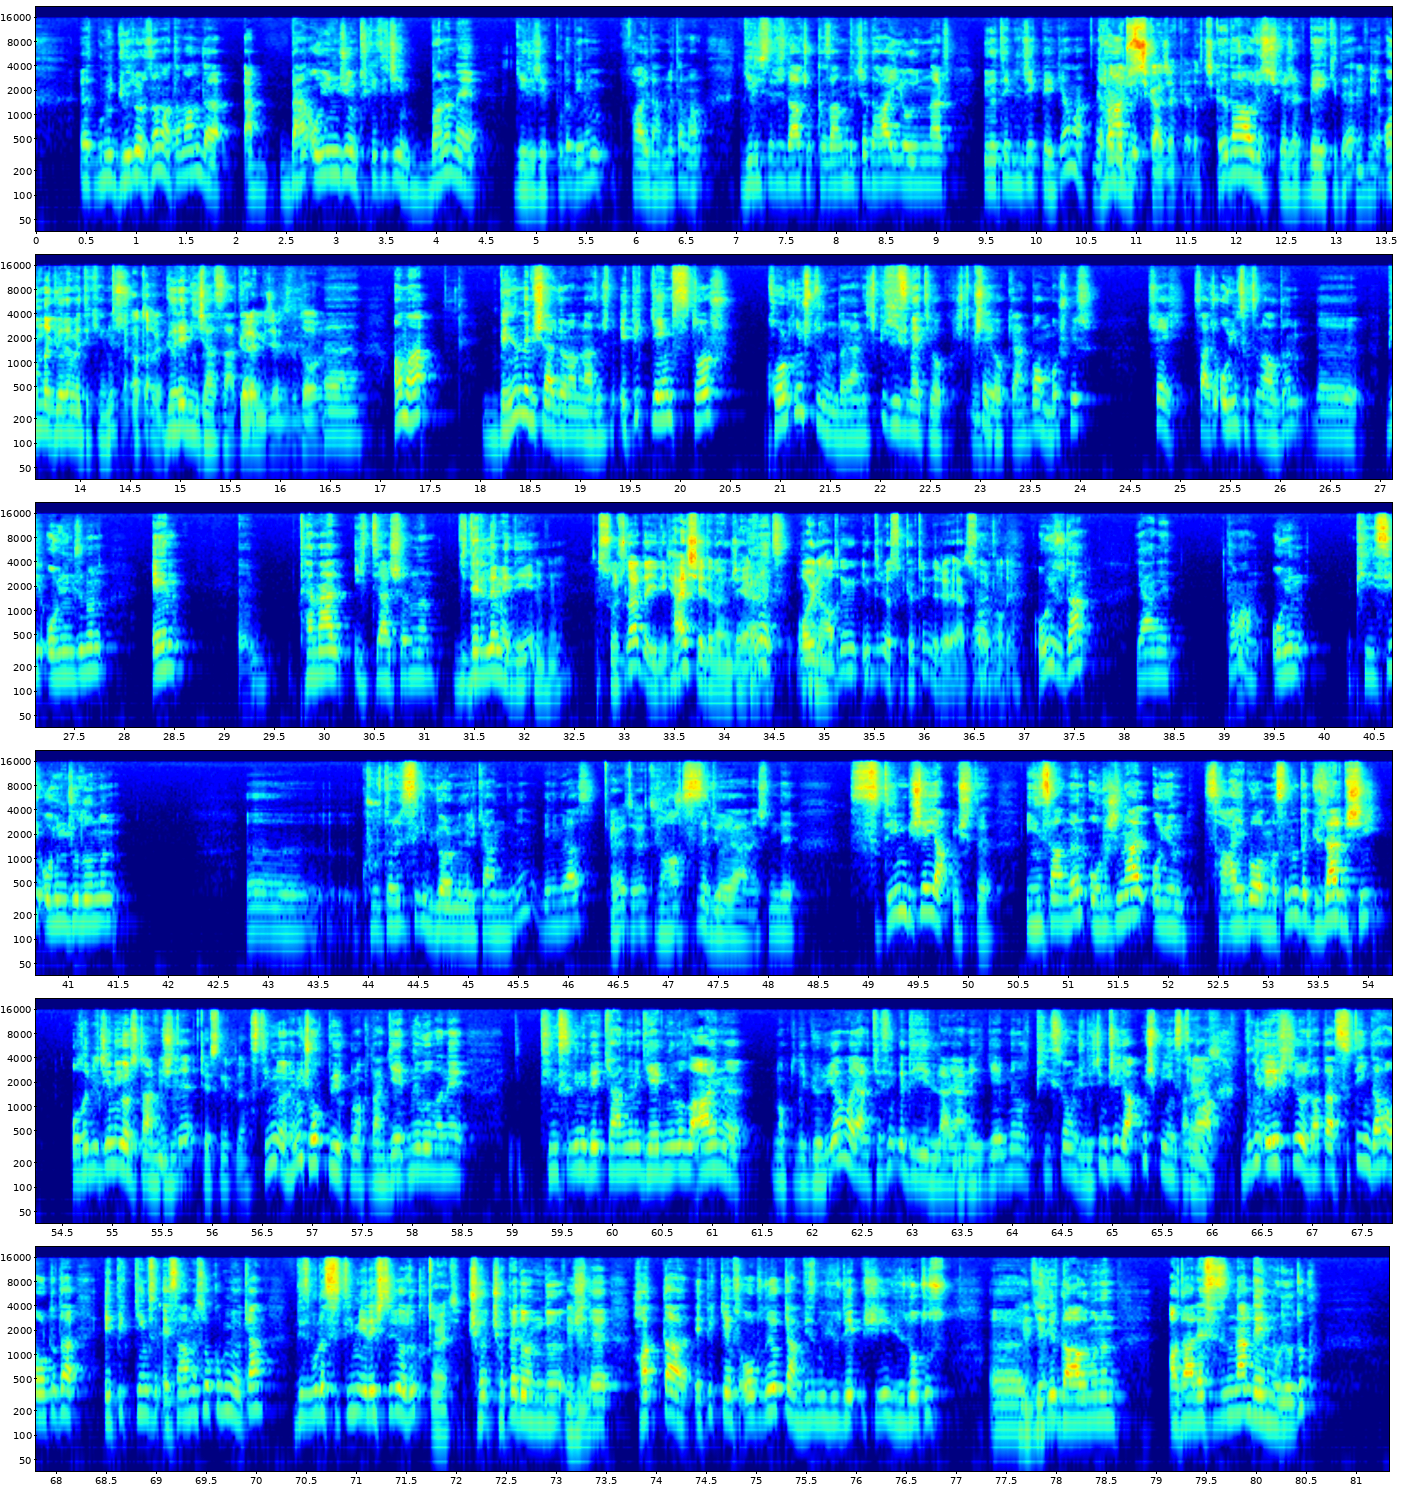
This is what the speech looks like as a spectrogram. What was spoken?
Evet bunu görüyoruz ama tamam da yani ben oyuncuyum, tüketiciyim. Bana ne gelecek burada? Benim faydam ne? Tamam. Geliştirici daha çok kazandıkça daha iyi oyunlar üretebilecek belki ama e, Daha ucuz kötü- çıkaracak ya da ya da çıkaracak. daha ucuz çıkacak belki de. Hı hı. E, Onu da göremedik henüz. O tabii. Göremeyeceğiz zaten. Göremeyeceğiz de doğru. Ee, ama benim de bir şeyler görmem lazım. Şimdi Epic Games Store korkunç durumda yani hiçbir hizmet yok. Hiçbir şey Hı hı. yok yani bomboş bir şey. Sadece oyun satın aldığın e, bir oyuncunun en e, temel ihtiyaçlarının giderilemediği Hı hı. Sunucular da iyi değil. Her şeyden önce yani. Evet. Oyun aldın indiriyorsun. Kötü indiriyor yani. Sorun Evet. oluyor. o yüzden yani tamam oyun PC oyunculuğunun e, kurtarıcısı gibi görmeleri kendini beni biraz Evet evet. rahatsız ediyor yani. Şimdi Steam bir şey yapmıştı. İnsanların orijinal oyun sahibi olmasının da güzel bir şey olabileceğini Hı göstermişti. hı. Kesinlikle. Steam'in önemi çok büyük bu noktadan. Gabe Newell hani Tim Sweeney kendini Gabe Newell'la aynı noktada görüyor ama yani kesinlikle değiller. Yani Hı Gabe Newell PC oyunculuğu için bir şey yapmış bir insan. Evet. Tamam. Bugün eleştiriyoruz. Hatta Steam daha ortada Epic Games'in esamesi okunmuyorken biz burada Steam'i eleştiriyorduk. Evet. Çö- çöpe döndü. hı. İşte hatta Epic Games ortada yokken biz bu %70'i %30 e, gelir dağılımının adaletsizliğinden dem vuruyorduk.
